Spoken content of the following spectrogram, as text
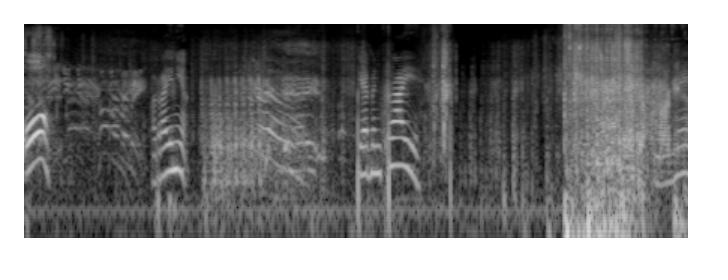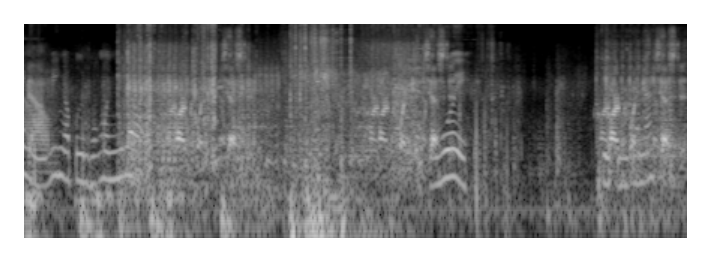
โอ้ อะไรเนี่ย แกเป็นใคร แม่งวิ่งเอาปืนพกมางี้เลย Hardpoint contested. Hardpoint โอ้ย contested. Hardpoint contested.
